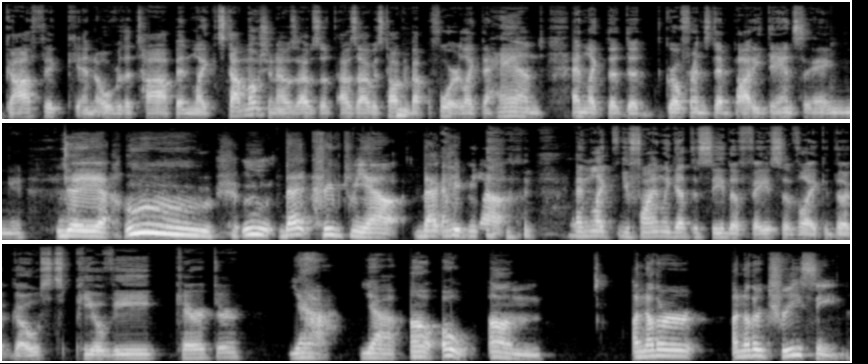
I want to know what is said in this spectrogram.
gothic and over the top and like stop motion. I was I was as I was Mm-hmm. talking about before, like the hand and like the the girlfriend's dead body dancing. Yeah, yeah, yeah. Ooh, ooh, that creeped me out. That And- creeped me out. and like you finally get to see the face of like the ghost's POV character. Yeah, yeah. Oh, oh, um, another another tree scene.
